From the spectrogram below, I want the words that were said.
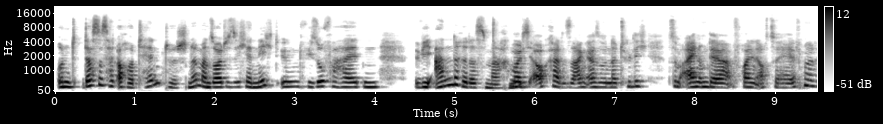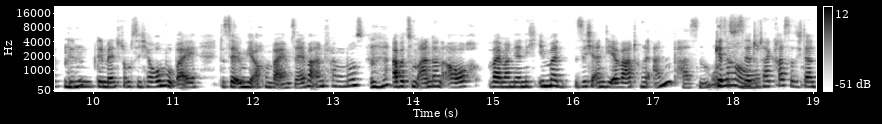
Und das ist halt auch authentisch, ne? Man sollte sich ja nicht irgendwie so verhalten, wie andere das machen. Wollte ich auch gerade sagen. Also natürlich zum einen, um der Freundin auch zu helfen oder mhm. den, den, Menschen um sich herum, wobei das ja irgendwie auch mal bei einem selber anfangen muss. Mhm. Aber zum anderen auch, weil man ja nicht immer sich an die Erwartungen anpassen muss. Genau. Das ist ja total krass, dass ich dann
